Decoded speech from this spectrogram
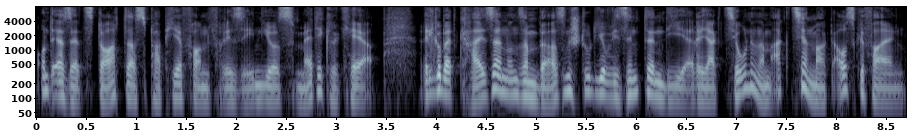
und ersetzt dort das Papier von Fresenius Medical Care. Rigobert Kaiser in unserem Börsenstudio, wie sind denn die Reaktionen am Aktienmarkt ausgefallen?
